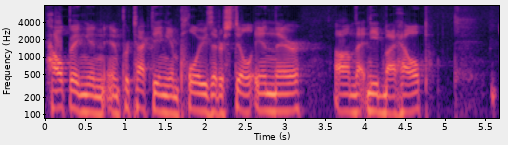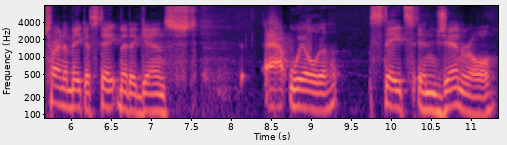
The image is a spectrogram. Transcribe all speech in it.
helping and, and protecting employees that are still in there um, that need my help. Trying to make a statement against at will states in general.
